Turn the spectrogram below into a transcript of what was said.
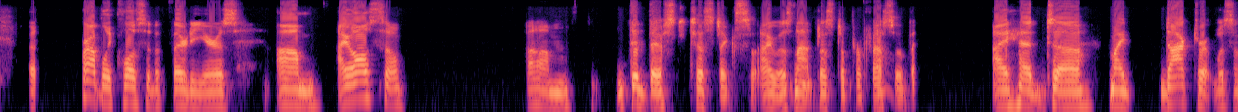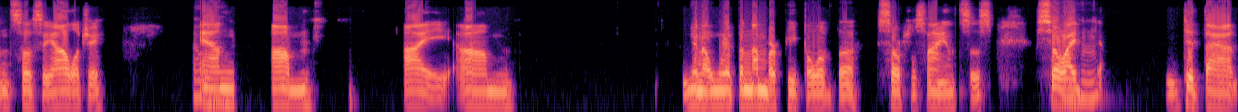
but probably closer to 30 years. Um, I also um, did their statistics. I was not just a professor, but I had uh, my doctorate was in sociology, oh. and um, I, um, you know, with a number of people of the social sciences, so mm-hmm. I did that,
